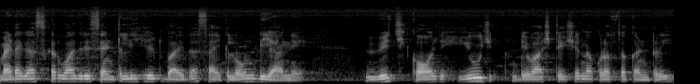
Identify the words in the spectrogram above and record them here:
Madagascar was recently hit by the cyclone Diane which cause huge devastation across the country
